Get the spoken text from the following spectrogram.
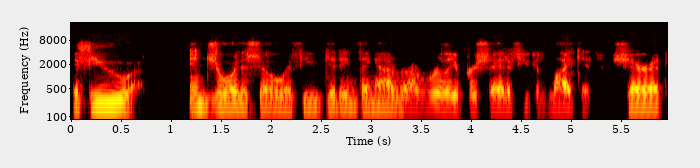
If you enjoy the show, if you get anything out of it, I really appreciate if you could like it, share it,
